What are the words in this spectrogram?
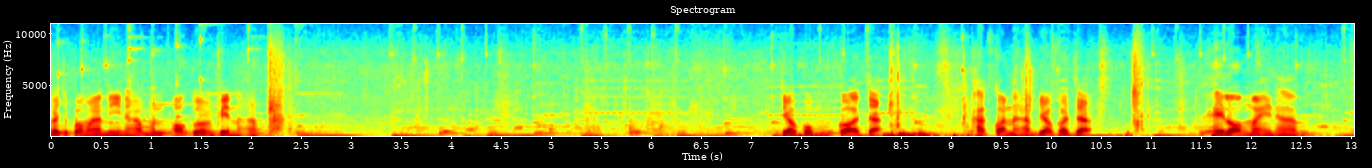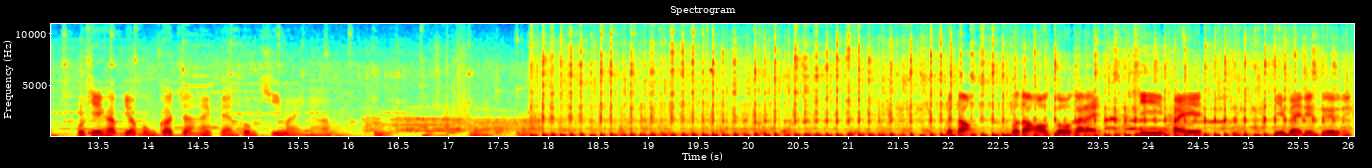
ก็จะประมาณนี้นะครับ มันออกตัวไม่เป็นนะครับ เดี๋ยวผมก็จะพักก่อนนะครับ เดี๋ยวก็จะให้ลองใหม่นะครับ โอเคครับ เดี๋ยวผมก็จะให้แฟนผมขี่ใหม่นะครับไม่ต้องไม่ต้องออกตัวก็ได้ขี่ไปขี่ไปที่ซื้อนี่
